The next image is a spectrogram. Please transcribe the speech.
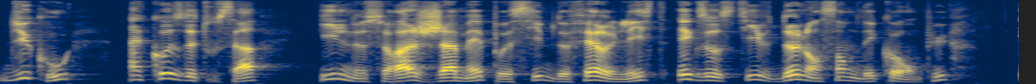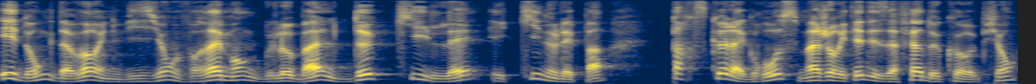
Du coup, à cause de tout ça, il ne sera jamais possible de faire une liste exhaustive de l'ensemble des corrompus et donc d'avoir une vision vraiment globale de qui l'est et qui ne l'est pas, parce que la grosse majorité des affaires de corruption,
